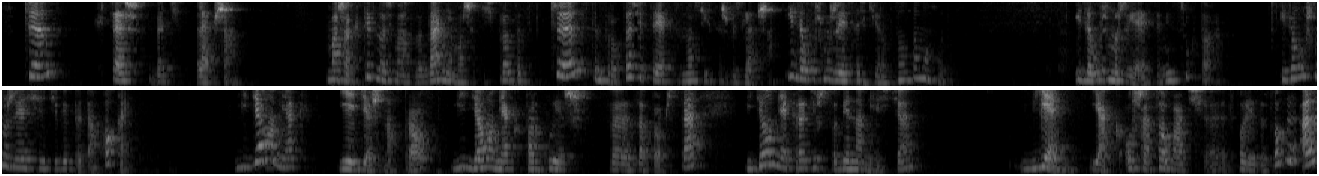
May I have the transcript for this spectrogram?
w czym chcesz być lepsza? Masz aktywność, masz zadanie, masz jakiś proces. W czym w tym procesie, w tej aktywności chcesz być lepsza? I załóżmy, że jesteś kierowcą samochodu. I załóżmy, że ja jestem instruktorem. I załóżmy, że ja się ciebie pytam: OK, widziałam, jak jedziesz na wprost, widziałam, jak parkujesz w zatoczce, widziałam, jak radzisz sobie na mieście. Wiem, jak oszacować e, Twoje zasoby, ale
